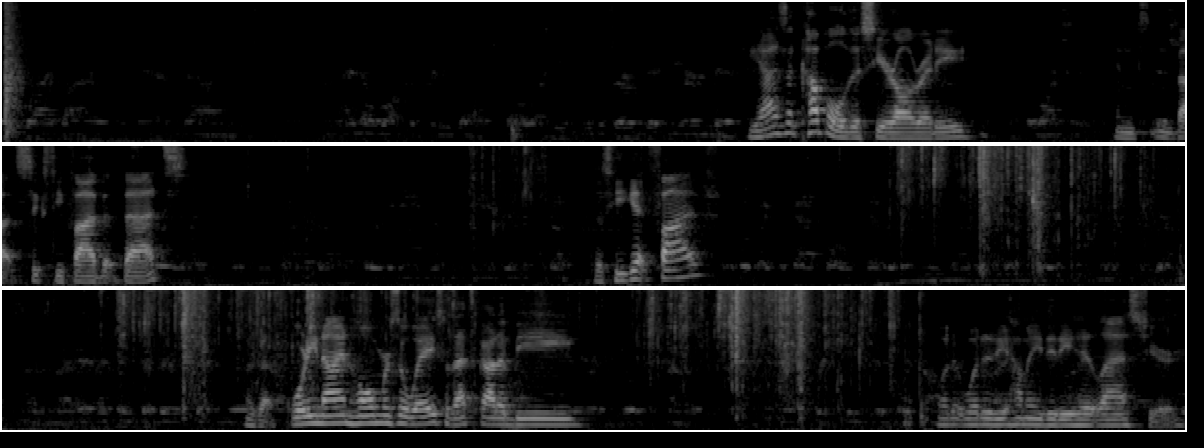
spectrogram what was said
fly by, and um, I know Walker pretty well, so uh, he, has a couple this year already, in about 65 at bats. Does he get five? Was that 49 homers away? So that's got to be. What, what did he? How many did he hit last year?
